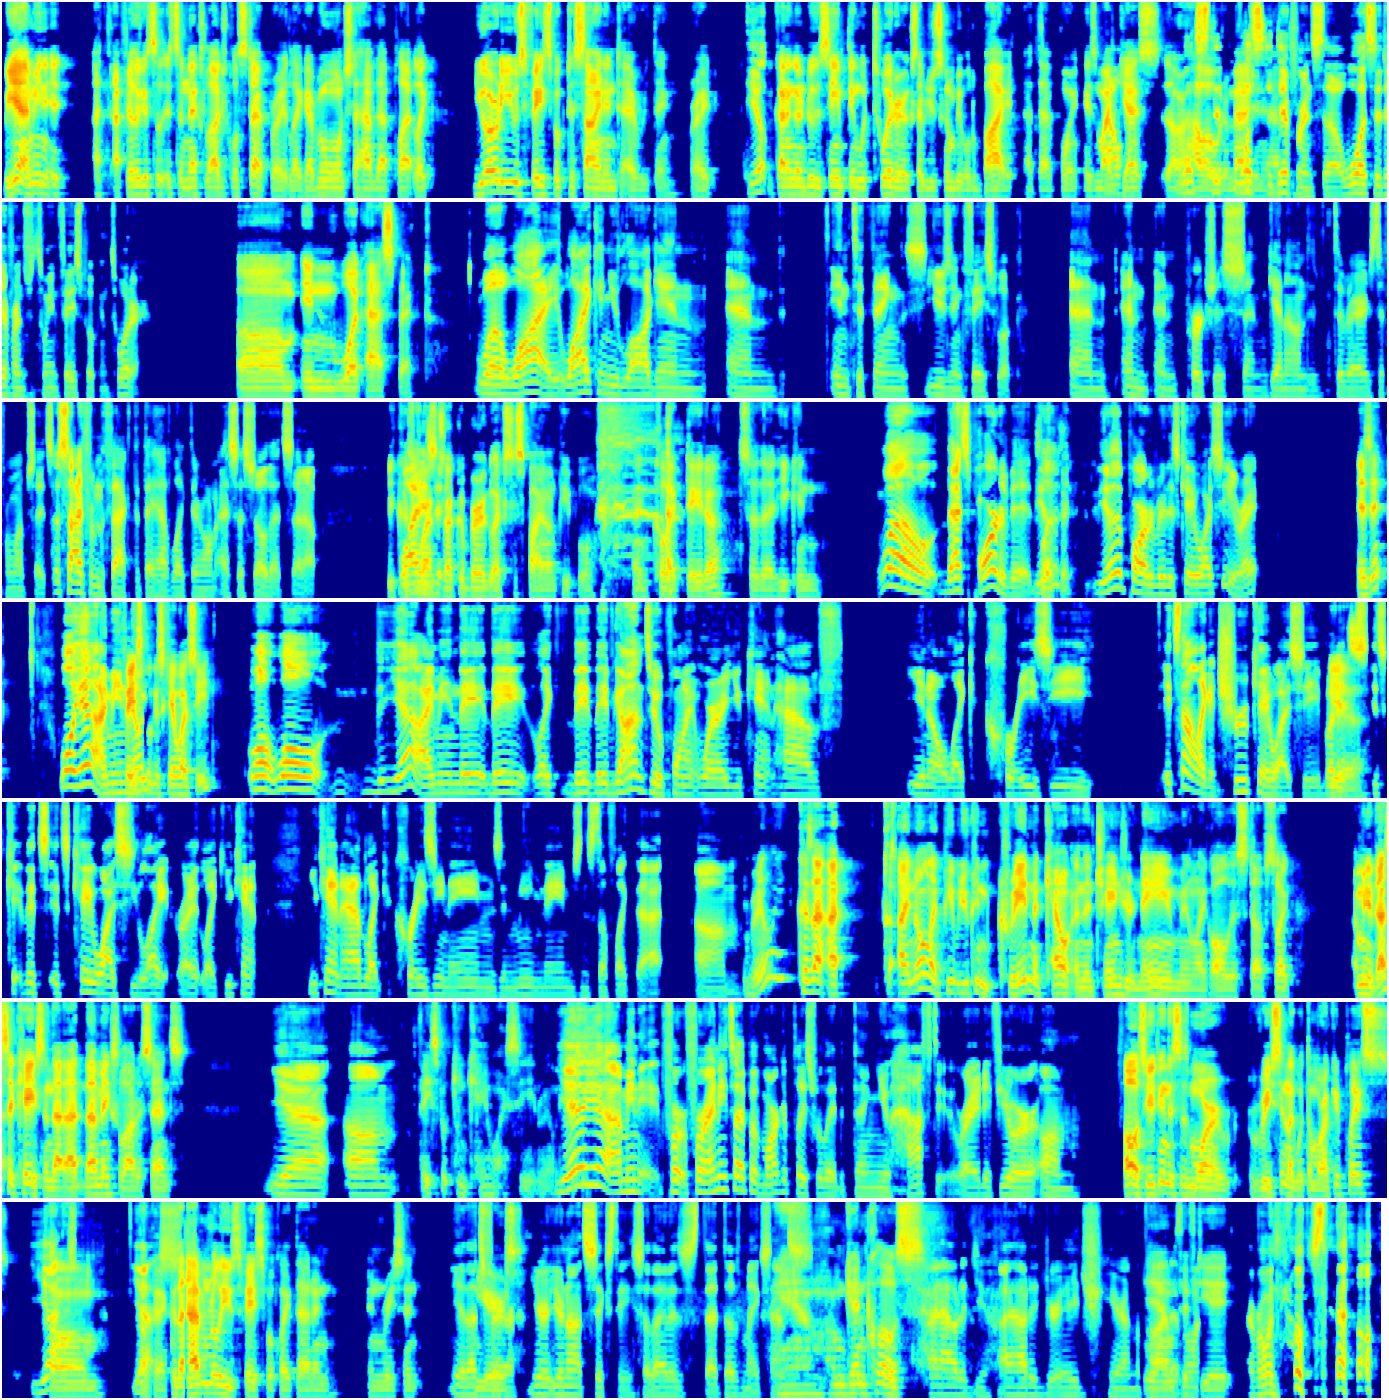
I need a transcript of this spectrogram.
but yeah, I mean, it. I, I feel like it's it's the next logical step, right? Like everyone wants to have that plat. Like you already use Facebook to sign into everything, right? yep. You're kind of going to do the same thing with Twitter, except you're just going to be able to buy it at that point. Is my Now, guess, or how I would imagine. what's the difference though? What's the difference between Facebook and Twitter? Um, in what aspect? Well, why why can you log in and into things using Facebook and and and purchase and get on to, to various different websites aside from the fact that they have like their own SSO that's set up. Because Why Mark is it- Zuckerberg likes to spy on people and collect data so that he can Well, that's part of it. The other it. the other part of it is KYC, right? Is it? Well, yeah, I mean no- Facebook is KYC? Well, well, yeah. I mean, they they like they they've gotten to a point where you can't have, you know, like crazy. It's not like a true KYC, but it's it's it's it's KYC light, right? Like you can't you can't add like crazy names and meme names and stuff like that. Um, Really? Because I, I I know like people you can create an account and then change your name and like all this stuff. So like, I mean, if that's the case, then that that, that makes a lot of sense. yeah. Um, Facebook can KYC really? yeah, yeah. I mean, eh, for for any type of marketplace related thing, you have to, right? If you're um, Oh, so you think this is more recent, like with the marketplace? yes, Um, yes. Okay, because I haven't really used Facebook like that in in recent. Yeah, that's years. fair. You're you're not 60, so that is that does make sense. Yeah, I'm- getting close. I outed you. I outed your age here on the pod. Yeah, I'm Everyone- 58. Everyone knows now.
